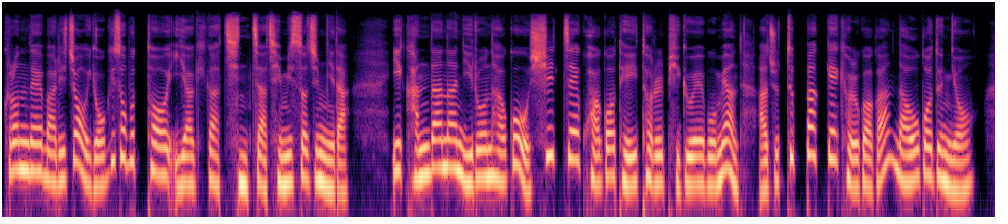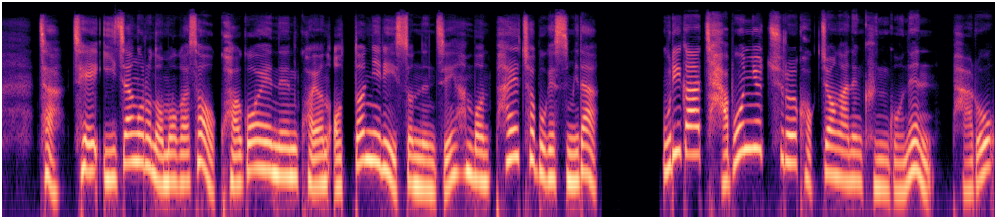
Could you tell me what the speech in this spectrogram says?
그런데 말이죠. 여기서부터 이야기가 진짜 재밌어집니다. 이 간단한 이론하고 실제 과거 데이터를 비교해보면 아주 뜻밖의 결과가 나오거든요. 자, 제 2장으로 넘어가서 과거에는 과연 어떤 일이 있었는지 한번 파헤쳐 보겠습니다. 우리가 자본 유출을 걱정하는 근거는 바로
